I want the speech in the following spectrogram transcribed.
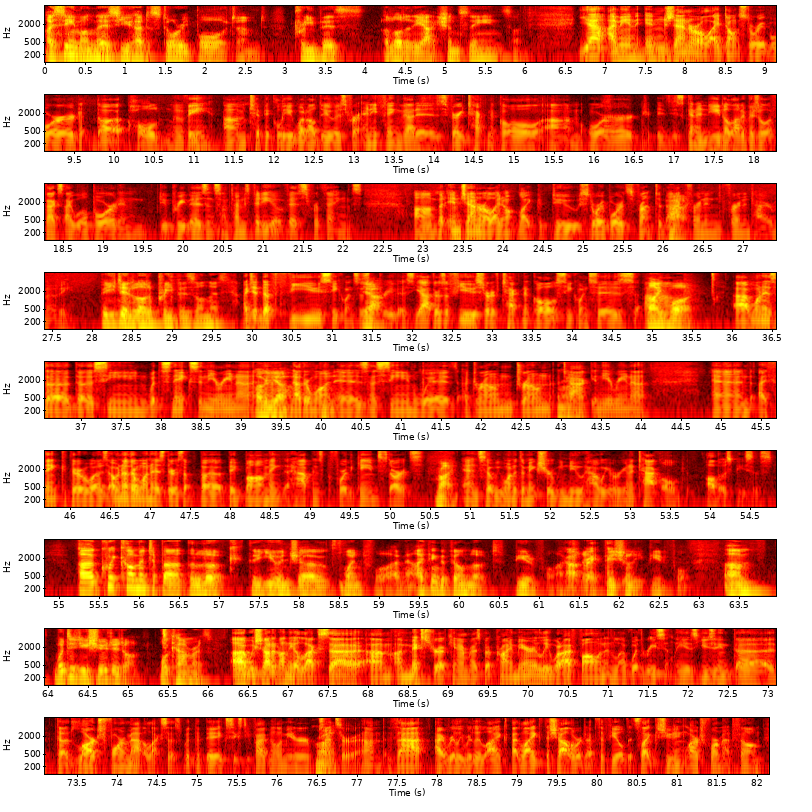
I seem on this, you had a storyboard and previs a lot of the action scenes. Yeah, I mean, in general, I don't storyboard the whole movie. Um, typically, what I'll do is for anything that is very technical um, or is going to need a lot of visual effects, I will board and do previs and sometimes video viz for things. Um, but in general, I don't like do storyboards front to back Right. for an for an entire movie. But you did a lot of previs on this. I did a few sequences Yeah. of previs. Yeah, there's a few sort of technical sequences. Like um, what? Uh, one is uh, the scene with the snakes in the arena. Oh, and yeah. Another one is a scene with a drone drone attack in the arena. And I think there was oh another one is there's a b- big bombing that happens before the game starts. Right. And so we wanted to make sure we knew how we were going to tackle all those pieces. A quick comment about the look that you and Jo went for. I mean, I think the film looked beautiful. Actually, Oh, great. Thank you. visually beautiful. Um, what did you shoot it on? What cameras? Uh, we shot it on the Alexa, um, a mixture of cameras, but primarily what I've fallen in love with recently is using the the large format Alexas with the big 65 millimeter Right. sensor. Um, that I really really like. I like the shallower depth of field. It's like shooting large format film.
